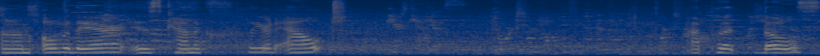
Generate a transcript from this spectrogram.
Um, over there is kind of cleared out. I put those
